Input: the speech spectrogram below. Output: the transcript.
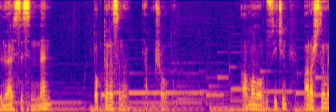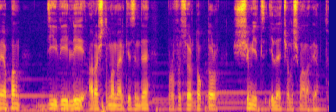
Üniversitesi'nden doktorasını yapmış oldu. Alman ordusu için araştırma yapan D.V. Lee Araştırma Merkezi'nde Profesör Doktor Schmidt ile çalışmalar yaptı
